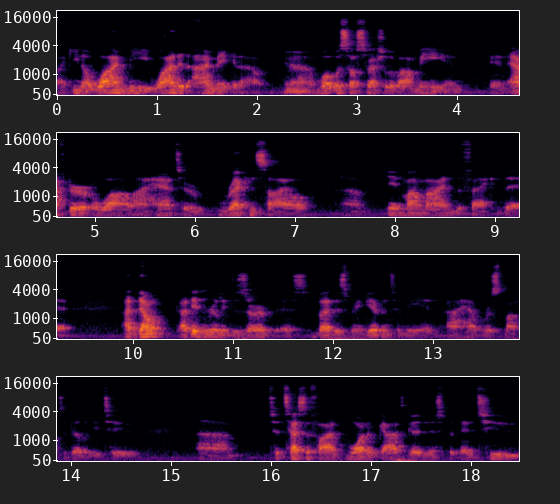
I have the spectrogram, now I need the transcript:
Like you know why me? Why did I make it out? Yeah. Uh, what was so special about me? And and after a while, I had to reconcile um, in my mind the fact that I don't, I didn't really deserve this, but it's been given to me, and I have responsibility to, um, to testify one of God's goodness, but then two,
